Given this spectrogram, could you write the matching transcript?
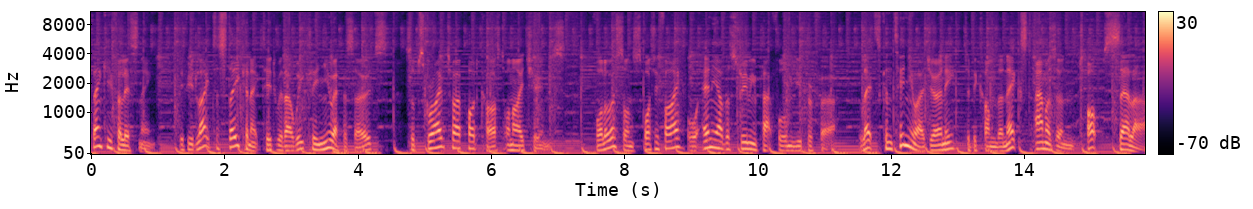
Thank you for listening. If you'd like to stay connected with our weekly new episodes, subscribe to our podcast on iTunes. Follow us on Spotify or any other streaming platform you prefer. Let's continue our journey to become the next Amazon top seller.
